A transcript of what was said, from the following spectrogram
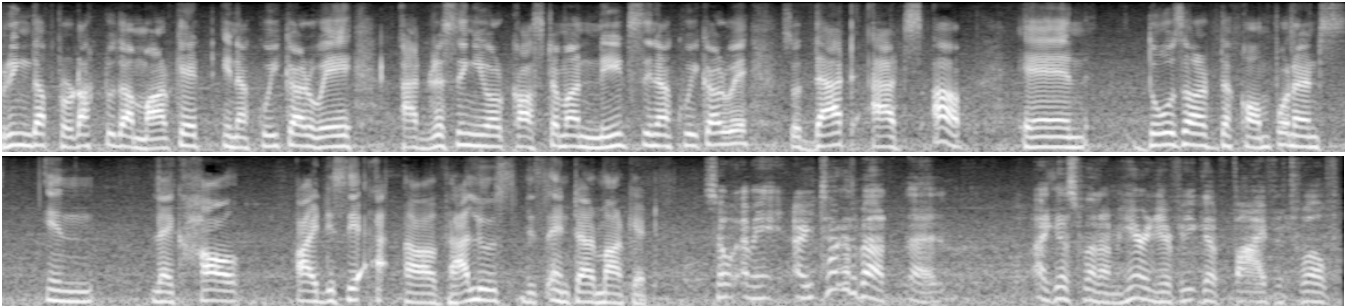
bring the product to the market in a quicker way, addressing your customer needs in a quicker way. So that adds up and those are the components in like how IDC uh, values this entire market. So, I mean, are you talking about, uh, I guess what I'm hearing here, if you've got five to 12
